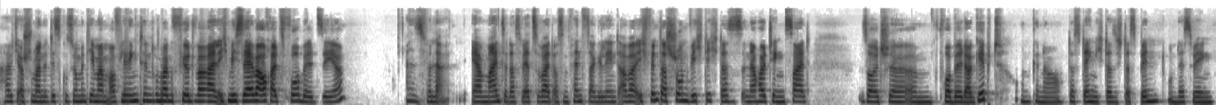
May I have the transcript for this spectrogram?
habe ich auch schon mal eine Diskussion mit jemandem auf LinkedIn drüber geführt, weil ich mich selber auch als Vorbild sehe. Also er meinte, das wäre zu weit aus dem Fenster gelehnt, aber ich finde das schon wichtig, dass es in der heutigen Zeit solche ähm, Vorbilder gibt. Und genau, das denke ich, dass ich das bin. Und deswegen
